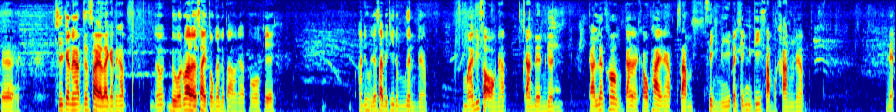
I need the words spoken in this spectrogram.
เออคิดกันนะครับ จะใส่อะไรกันนะครับแล้วดูกันว่าเราใส่ตรงกันหรือเปล่านะครับ โอเค อันนี้ผมจะใส่ไปที่น้ำเงินนะครับ ไม้ที่สองนะครับ การเดินเงิน การเลือกห้องการอ่านเขาไพ่นะครับสามสิ่งนี้เป็นเทคนิคที่สำคัญนะครับ แนะ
